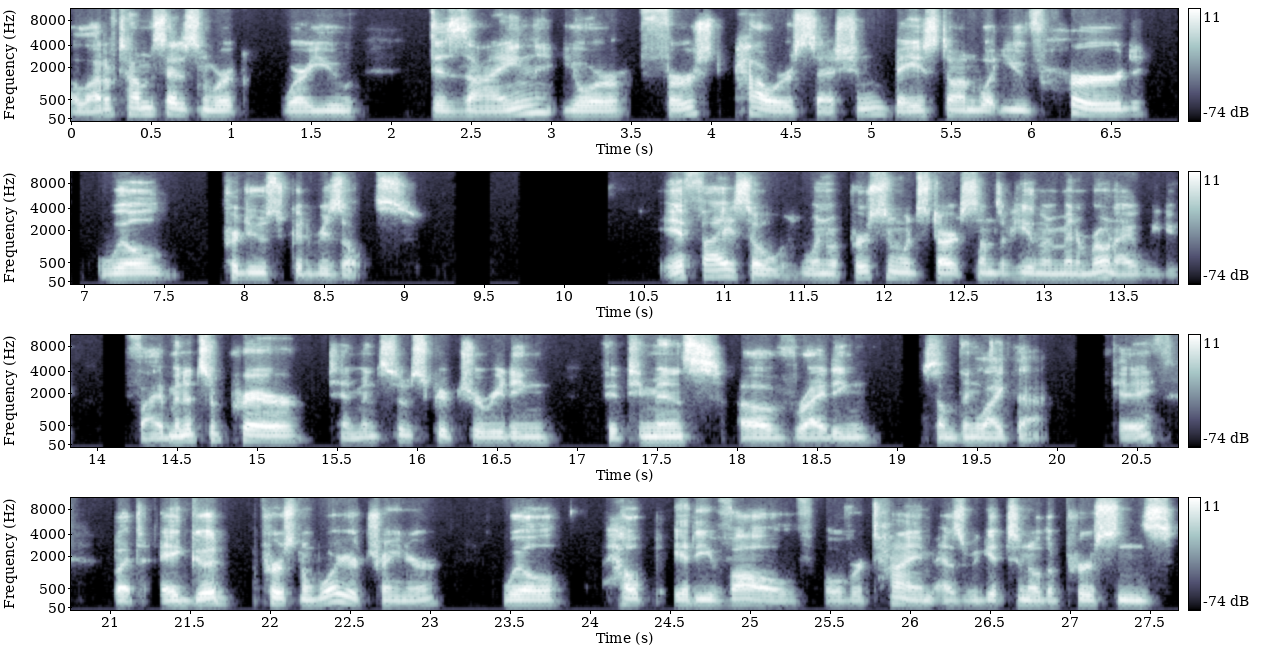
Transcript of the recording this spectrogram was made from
a lot of Thomas Edison work where you design your first power session based on what you've heard will produce good results. if I, so when a person would start Sons of Helaman Men of Moroni, we do five minutes of prayer, 10 minutes of scripture reading, 15 minutes of writing, something like that. Okay. But a good personal warrior trainer will help it evolve over time as we get to know the person's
